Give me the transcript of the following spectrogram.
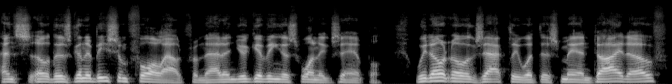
And so there's going to be some fallout from that. And you're giving us one example. We don't know exactly what this man died of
